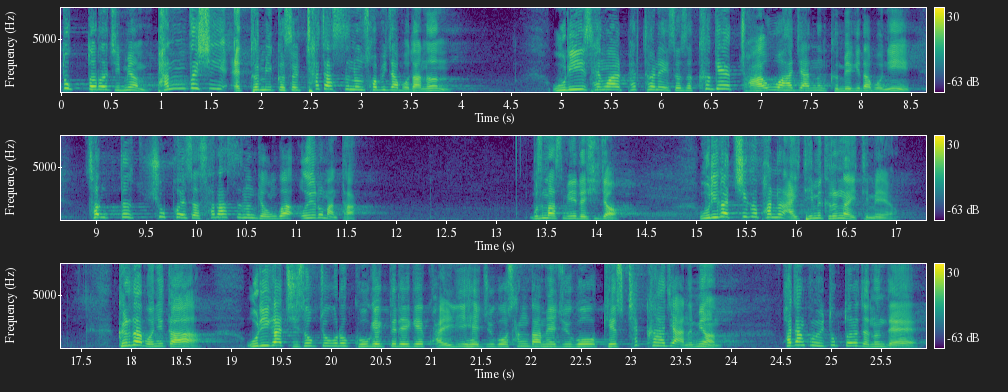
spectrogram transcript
뚝 떨어지면 반드시 애터미 것을 찾아 쓰는 소비자보다는 우리 생활 패턴에 있어서 크게 좌우하지 않는 금액이다 보니 선뜻 슈퍼에서 사다 쓰는 경우가 의외로 많다. 무슨 말씀 이해되시죠? 우리가 취급하는 아이템이 그런 아이템이에요. 그러다 보니까 우리가 지속적으로 고객들에게 관리해주고 상담해주고 계속 체크하지 않으면 화장품이 뚝 떨어졌는데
